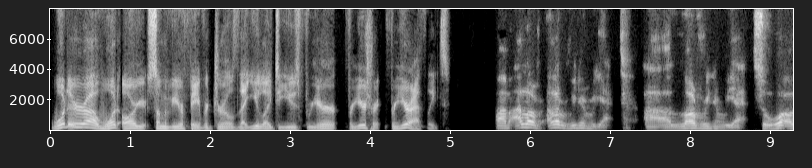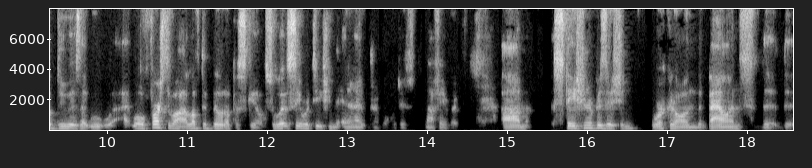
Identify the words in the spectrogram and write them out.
What are uh, what are your, some of your favorite drills that you like to use for your for your for your athletes? Um, I love I love read and react. Uh, I love read and react. So what I'll do is like, well, first of all, I love to build up a skill. So let's say we're teaching the in and out dribble, which is my favorite. Um, stationary position, working on the balance, the, the,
